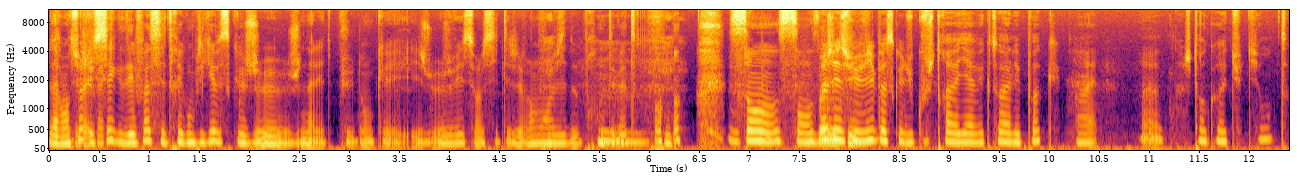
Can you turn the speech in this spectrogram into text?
l'aventure et je sais que des fois c'est très compliqué parce que je, je n'allais plus donc et je, vais sur le site et j'ai vraiment envie de prendre des vêtements sans, sans Moi j'ai suivi parce que du coup je travaillais avec toi à l'époque. Ouais. Euh, j'étais encore étudiante.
